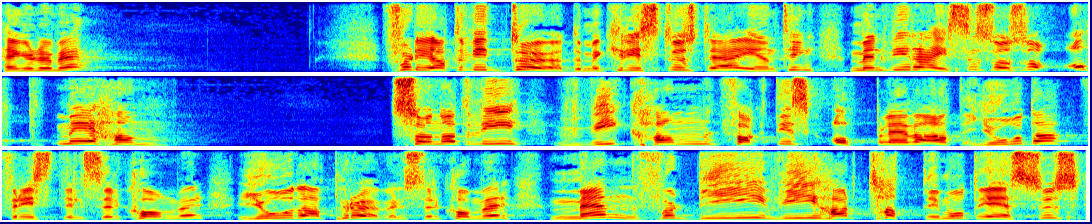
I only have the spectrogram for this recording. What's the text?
Henger du med? Fordi at vi døde med Kristus, det er én ting, men vi reises også opp med Han. Sånn at vi, vi, kan faktisk oppleve at jo da, fristelser kommer, jo da, prøvelser kommer. Men fordi vi har tatt imot Jesus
